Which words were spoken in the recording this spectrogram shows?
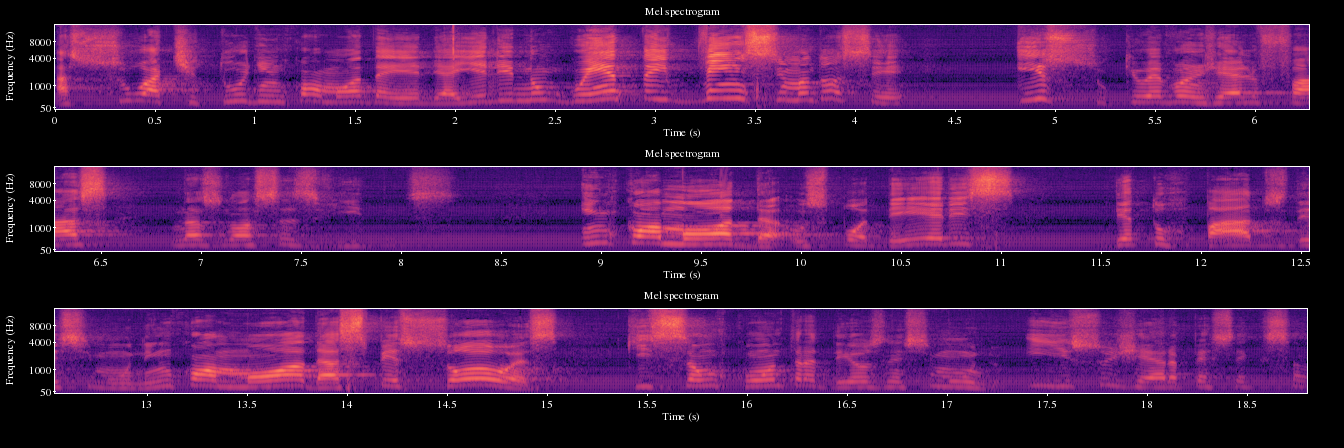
A sua atitude incomoda ele. Aí ele não aguenta e vem em cima de você. Isso que o Evangelho faz nas nossas vidas. Incomoda os poderes deturpados desse mundo, incomoda as pessoas que são contra Deus nesse mundo, e isso gera perseguição.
